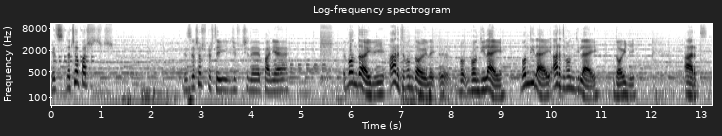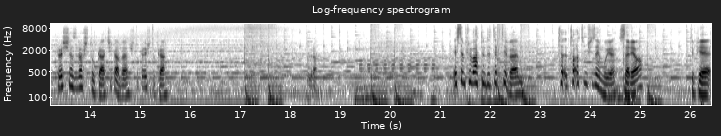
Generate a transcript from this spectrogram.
Więc dlaczego patrzysz... Więc dlaczego szukasz tej dziewczyny, panie... Von Doyle, Art Von Doyle, y, Von, Delay. Von Delay, Art Von Delay. Art. Która się nazywa sztuka. Ciekawe. Sztuka i sztuka. Jestem prywatnym detektywem. To, to o tym się zajmuję. Serio? Typie...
